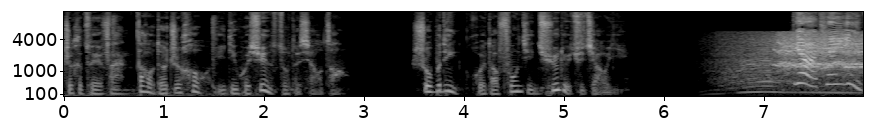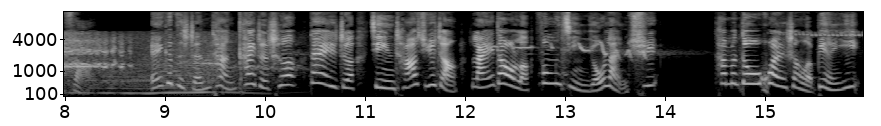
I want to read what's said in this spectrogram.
这个罪犯盗得之后一定会迅速的销赃，说不定会到风景区里去交易。第二天一早，X 神探开着车，带着警察局长来到了风景游览区。他们都换上了便衣，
